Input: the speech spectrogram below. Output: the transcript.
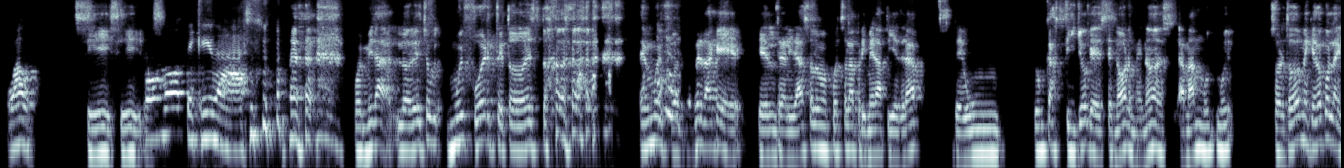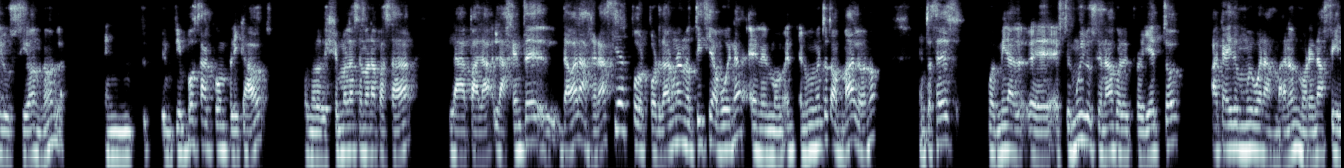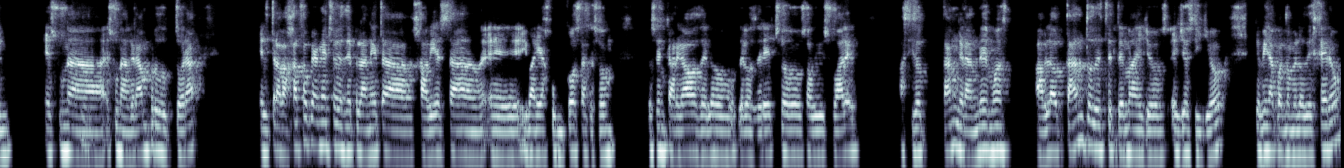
¡Wow! Sí, sí. ¿Cómo te quedas? pues mira, lo he hecho muy fuerte todo esto. es muy fuerte. Es verdad que, en realidad solo hemos puesto la primera piedra de un, de un castillo que es enorme, ¿no? Es, además, muy, muy, sobre todo me quedo con la ilusión, ¿no? en, tiempos tan complicados, cuando lo dijimos la semana pasada, la, gente daba las gracias por, dar una noticia buena en, el un momento tan malo, ¿no? Entonces, pues mira, eh, estoy muy ilusionado con el proyecto, ha caído en muy buenas manos, Morena Film es una, es una gran productora. El trabajazo que han hecho desde Planeta Javier San eh, y María Juncosa, que son los encargados de, de los derechos audiovisuales, ha sido tan grande. Hemos hablado tanto de este tema ellos, ellos y yo, que mira, cuando me lo dijeron,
